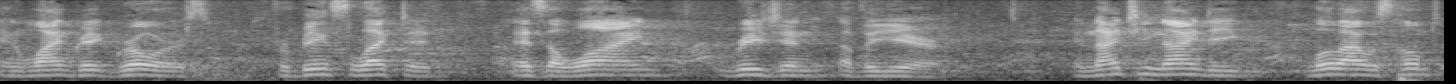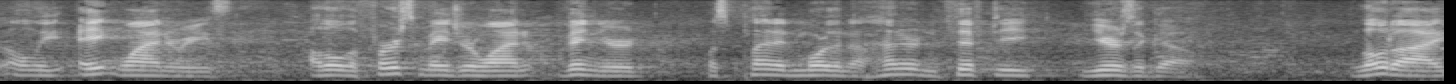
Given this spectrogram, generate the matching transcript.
and wine grape growers for being selected as the Wine Region of the Year. In 1990, Lodi was home to only eight wineries, although the first major wine vineyard was planted more than 150 years ago. Lodi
